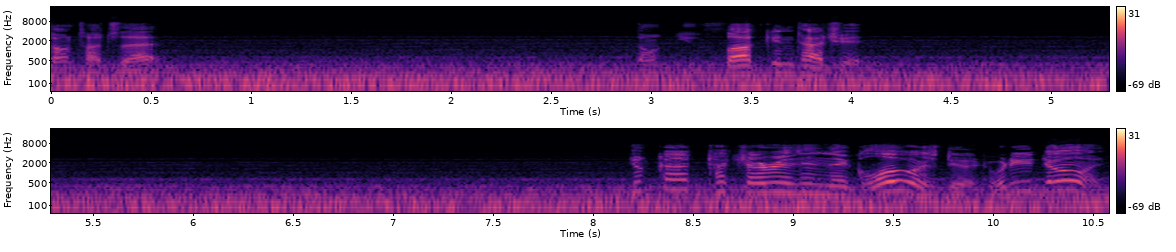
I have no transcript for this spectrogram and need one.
Don't touch that. Don't you fucking touch it. You gotta touch everything that glows, dude. What are you doing?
